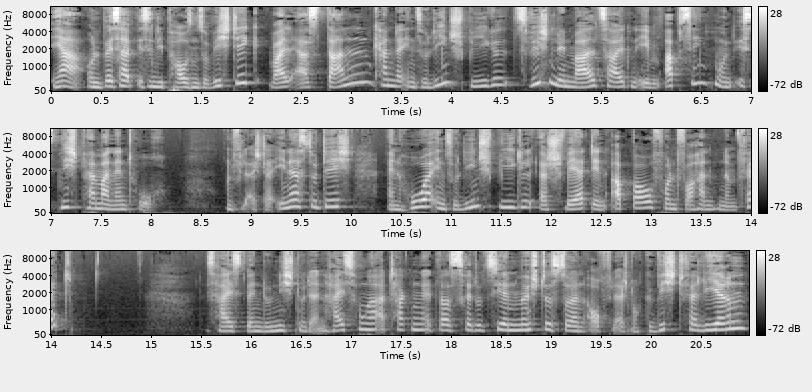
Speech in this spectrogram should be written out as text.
Ja, und weshalb sind die Pausen so wichtig? Weil erst dann kann der Insulinspiegel zwischen den Mahlzeiten eben absinken und ist nicht permanent hoch. Und vielleicht erinnerst du dich, ein hoher Insulinspiegel erschwert den Abbau von vorhandenem Fett. Das heißt, wenn du nicht nur deinen Heißhungerattacken etwas reduzieren möchtest, sondern auch vielleicht noch Gewicht verlieren,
